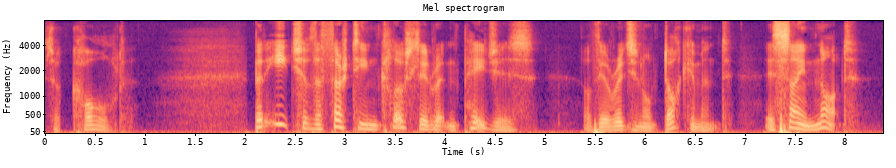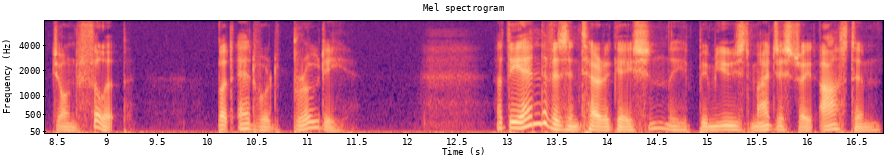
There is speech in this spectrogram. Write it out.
so cold. But each of the thirteen closely written pages of the original document is signed not John Philip, but Edward Brodie. At the end of his interrogation, the bemused magistrate asked him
